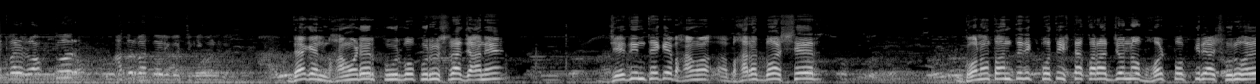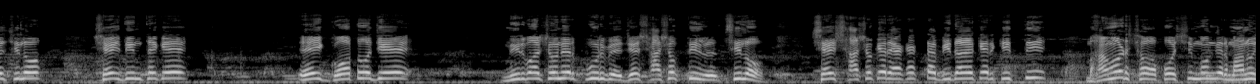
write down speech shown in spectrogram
একবারে রক্তর আতুরবাদ তৈরি করছে, কি বলবেন? দেখেন ভাঙড়ের পূর্বপুরুষরা জানে, যেদিন থেকে ভারতবর্ষের গণতান্ত্রিক প্রতিষ্ঠা করার জন্য ভোট প্রক্রিয়া শুরু হয়েছিল, সেই দিন থেকে এই গত যে নির্বাচনের পূর্বে যে শাসক ছিল, সেই শাসকের এক একটা বিধায়কের কীর্তি ভাঙড় সহ পশ্চিমবঙ্গের মানুষ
